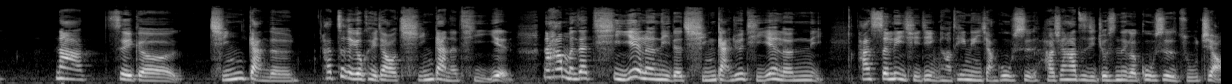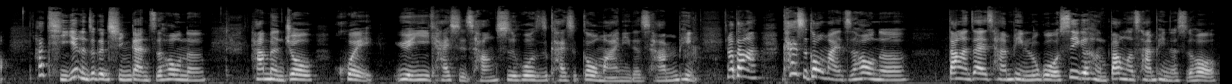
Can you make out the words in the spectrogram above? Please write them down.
那这个情感的。他这个又可以叫情感的体验。那他们在体验了你的情感，就体验了你，他身临其境，哈，听你讲故事，好像他自己就是那个故事的主角。他体验了这个情感之后呢，他们就会愿意开始尝试，或者是开始购买你的产品。那当然，开始购买之后呢，当然在产品如果是一个很棒的产品的时候，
